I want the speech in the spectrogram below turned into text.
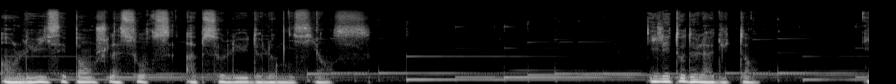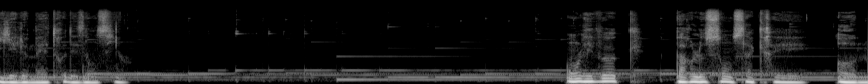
En lui s'épanche la source absolue de l'omniscience. Il est au-delà du temps. Il est le maître des anciens. On l'évoque par le son sacré Homme.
